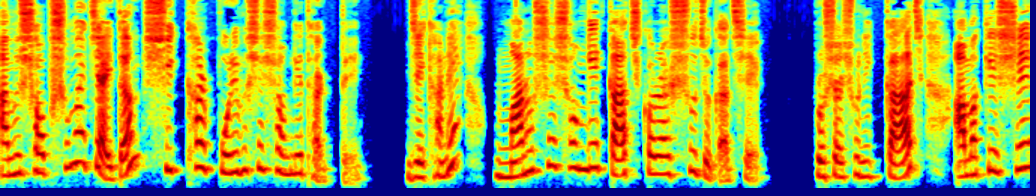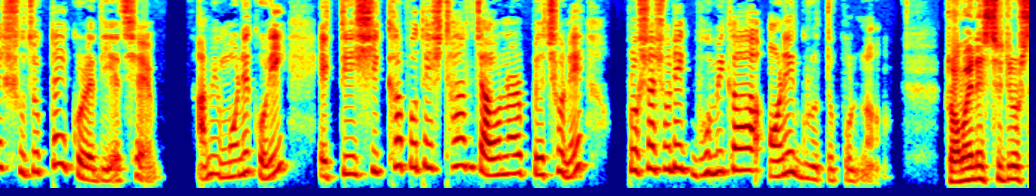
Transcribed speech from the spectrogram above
আমি সবসময় চাইতাম শিক্ষার পরিবেশের সঙ্গে থাকতে যেখানে মানুষের সঙ্গে কাজ করার সুযোগ আছে। প্রশাসনিক কাজ আমাকে সেই সুযোগটাই করে দিয়েছে। আমি মনে করি একটি শিক্ষা প্রতিষ্ঠান চালানোর পেছনে প্রশাসনিক ভূমিকা অনেক গুরুত্বপূর্ণ। ট্রমা ইনস্টিটিউটস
